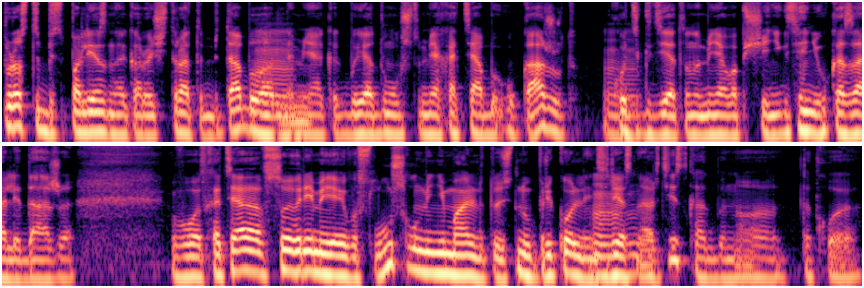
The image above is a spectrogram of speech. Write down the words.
просто бесполезная, короче, трата бита была для Мгм. меня. Как бы я думал, что меня хотя бы укажут, Мгм. хоть где-то, но меня вообще нигде не указали даже. Вот. Хотя в свое время я его слушал минимально. То есть, ну, прикольный, интересный артист, как бы, но такое.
